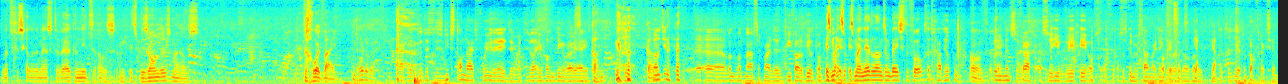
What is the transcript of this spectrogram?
met verschillende mensen te werken niet als iets bijzonders, maar als. Dat hoort bij. Het hoort erbij. Maar het, is, het is niet standaard voor iedereen, zeg maar. Het is wel een van de dingen waar jij... Kan. kan. Want, je, uh, uh, want, want naast zeg maar, de drievoudige wereldkampioen... Is, mijn, is, is mijn Nederlands een beetje te volgen? Het gaat heel goed. Oh, kunnen mensen vragen als ze hierop reageren of, of, of ze het kunnen verstaan, maar ik denk dat het wel, wel Ja, ja. Dat- je hebt een prachtig accent.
